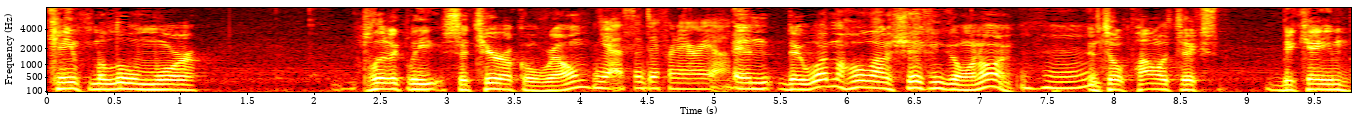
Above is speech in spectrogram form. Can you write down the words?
came from a little more politically satirical realm. Yes, a different area. And there wasn't a whole lot of shaking going on mm-hmm. until politics became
